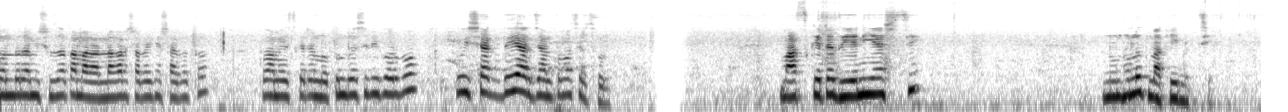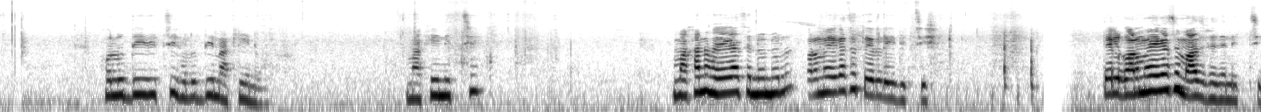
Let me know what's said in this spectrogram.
বন্ধুরা, আমি সুজাতা, আমার রান্নাঘরে সবাইকে স্বাগত। তো আমি আজকে একটা নতুন রেসিপি করব, পুঁই শাক দিয়ে আর জ্যান্ত মাছের ঝোল। মাছ কেটে ধুয়ে নিয়ে এসেছি। নুন, হলুদ মাখিয়ে নিচ্ছি। হলুদ দিয়ে দিচ্ছি, হলুদ দিয়ে মাখিয়ে নেব। মাখিয়ে নিচ্ছি। মাখানো হয়ে গেছে নুন, হলুদ। গরম হয়ে গেছে, তেল দিয়ে দিচ্ছি। তেল গরম হয়ে গেছে, মাছ ভেজে নিচ্ছি।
